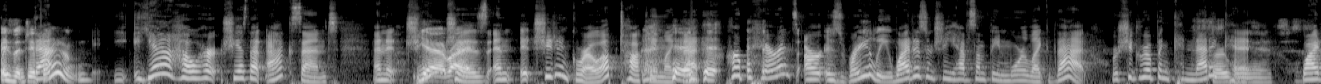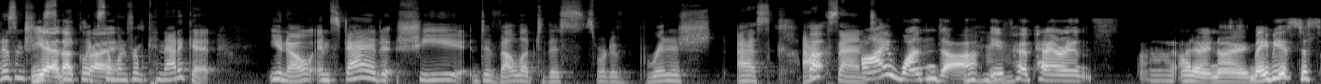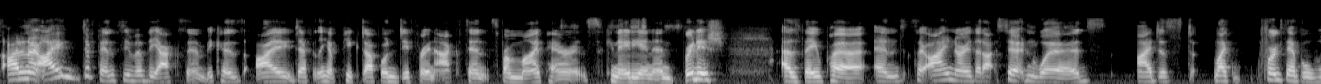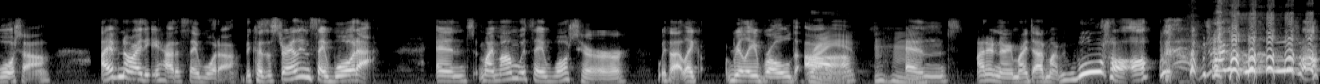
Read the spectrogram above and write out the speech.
Is it different? y- yeah, how her she has that accent and it changes Yeah, right. and it she didn't grow up talking like that. Her parents are Israeli. Why doesn't she have something more like that? Or she grew up in Connecticut. weird. Why doesn't she Yeah, speak like right. someone from Connecticut? You know, instead she developed this sort of British esque accent. I wonder Mm-hmm. if her parents. Uh, I don't know. Maybe it's just I don't know. I'm defensive of the accent because I definitely have picked up on different accents from my parents, Canadian and British, as they were, and so I know that certain words I just like. For example, water. I have no idea how to say water because Australians say water, and my mum would say water with that like really rolled R. right. Mhm. And I don't know, my dad might be water. Would you like water?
